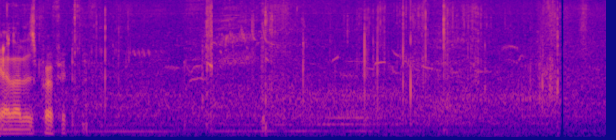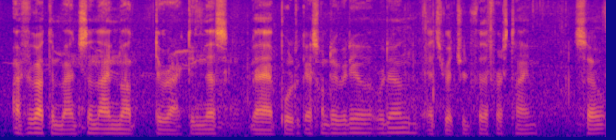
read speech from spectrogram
Yeah, that is perfect. I forgot to mention I'm not directing this uh, Poltergeist Hunter video that we're doing. It's Richard for the first time. So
